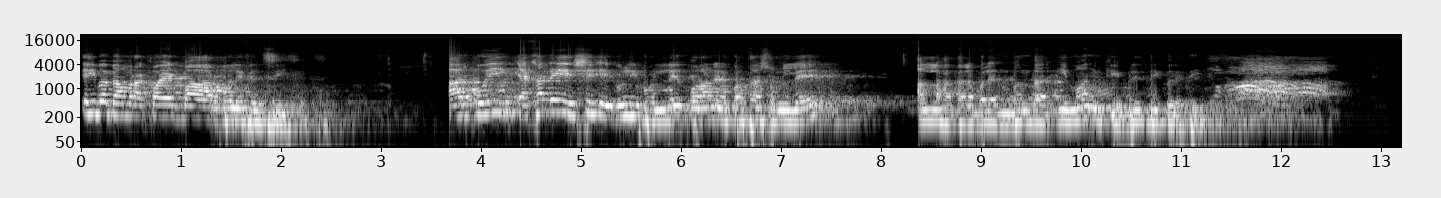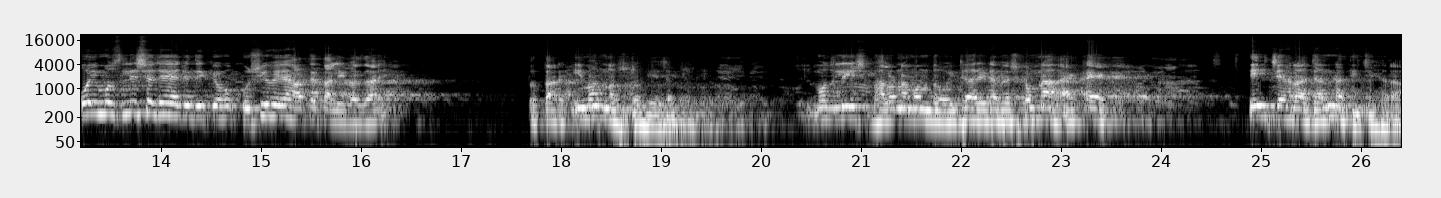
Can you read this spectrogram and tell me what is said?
এইভাবে আমরা কয়েকবার বলে ফেলছি। আর ওই এখানে এসে এগুলি বললে, কোরআনের কথা শুনলে, আল্লাহ তালা বলেন, বন্দার ইমানকে বৃদ্ধি করে দিই। ওই মজলিসে যায় যদি কেউ খুশি হয়ে হাতে তালি বাজায়, তো তার ইমান নষ্ট হয়ে যাবে। মজলিস ভালো না মন্দ, ওইটা আর এটা বেশ কম না, এক এক। এই চেহারা জান্নাতি চেহারা।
